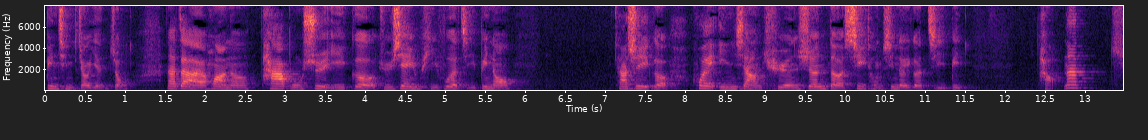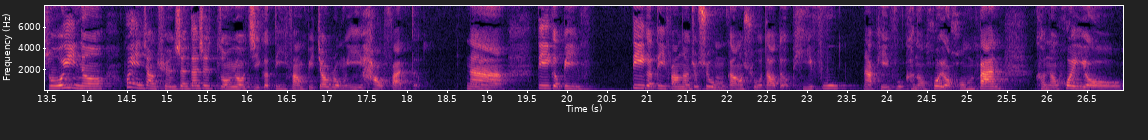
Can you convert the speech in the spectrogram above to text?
病情比较严重。那再来的话呢，它不是一个局限于皮肤的疾病哦，它是一个会影响全身的系统性的一个疾病。好，那。所以呢，会影响全身，但是总有几个地方比较容易好犯的。那第一个病，第一个地方呢，就是我们刚刚说到的皮肤，那皮肤可能会有红斑，可能会有。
